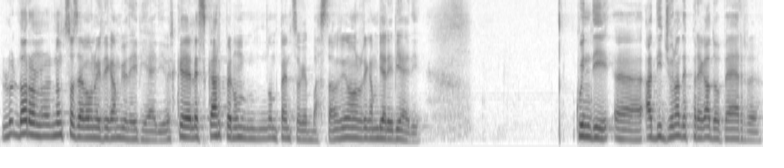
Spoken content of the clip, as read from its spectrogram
loro non so se avevano il ricambio dei piedi, perché le scarpe non, non penso che bastano, devono ricambiare i piedi. Quindi eh, ha digiunato e pregato per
